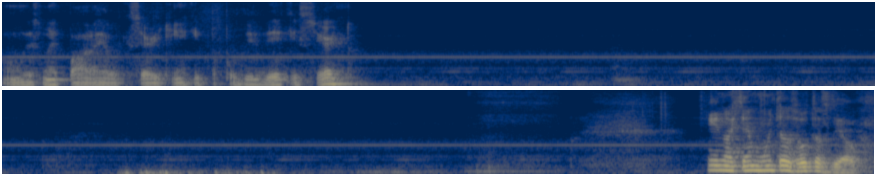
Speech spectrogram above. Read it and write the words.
Vamos ver se nós para ela aqui certinho aqui, para poder ver aqui certo. E nós temos muitas outras dela.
